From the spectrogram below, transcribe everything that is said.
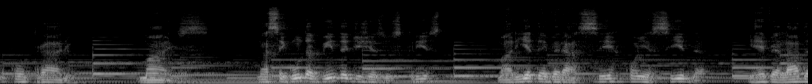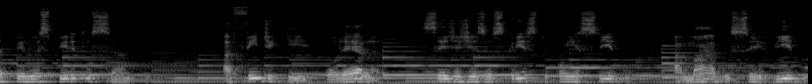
o contrário, mas, na segunda vinda de Jesus Cristo, Maria deverá ser conhecida e revelada pelo Espírito Santo, a fim de que, por ela, seja Jesus Cristo conhecido, amado, servido,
